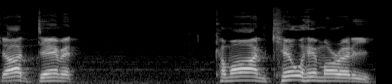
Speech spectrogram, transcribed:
God damn it. Come on, kill him already.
